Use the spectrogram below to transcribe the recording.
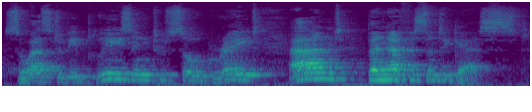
so as to be pleasing to so great and beneficent a guest.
